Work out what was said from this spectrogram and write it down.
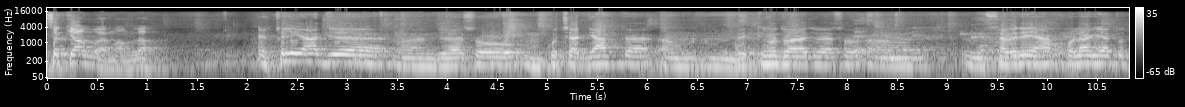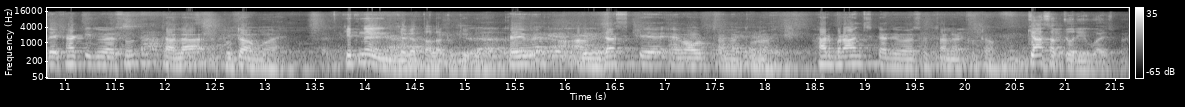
सर, क्या हुआ है मामला? एक्चुअली आज जो है सो कुछ अज्ञात व्यक्तियों द्वारा जो है सो सवेरे यहाँ खोला गया तो देखा कि जो है सो ताला टूटा हुआ है। कितने जगह ताला टूटी हुआ है? करीब दस के अबाउट ताला टूटा है। हर ब्रांच का जो है सो ताला टूटा हुआ है। क्या सब चोरी हुआ इसमें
